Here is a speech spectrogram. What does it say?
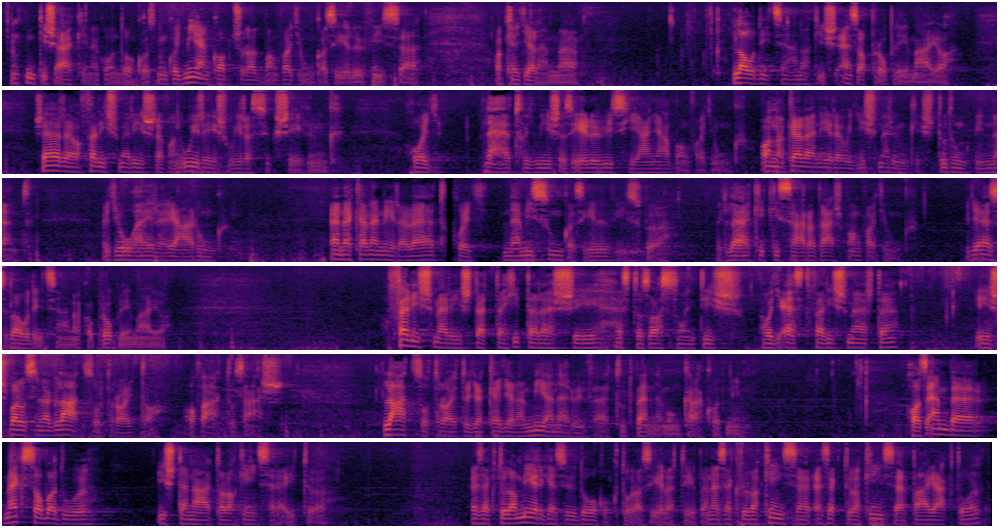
Nekünk is el kéne gondolkoznunk, hogy milyen kapcsolatban vagyunk az élő vízzel, a kegyelemmel. Laudiciának is ez a problémája. És erre a felismerésre van újra és újra szükségünk, hogy lehet, hogy mi is az élővíz hiányában vagyunk. Annak ellenére, hogy ismerünk és tudunk mindent, hogy jó helyre járunk. Ennek ellenére lehet, hogy nem iszunk az élővízből, hogy lelki kiszáradásban vagyunk. Ugye ez Laudiciának a problémája. A felismerés tette hitelessé ezt az asszonyt is, hogy ezt felismerte, és valószínűleg látszott rajta a változás. Látszott rajta, hogy a kegyelem milyen erővel tud benne munkálkodni. Ha az ember megszabadul Isten által a kényszereitől, ezektől a mérgező dolgoktól az életében, ezekről a kényszer, ezektől a kényszerpályáktól,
